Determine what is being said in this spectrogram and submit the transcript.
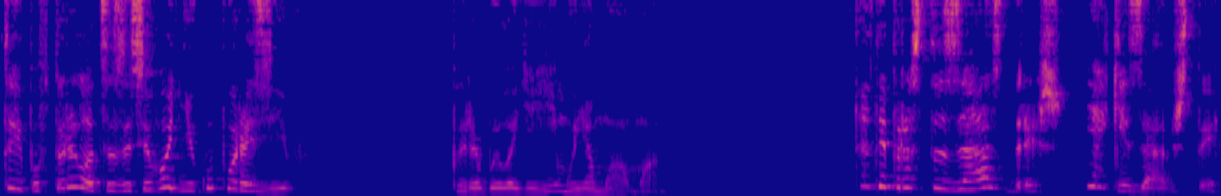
Ти повторила це за сьогодні купу разів, перебила її моя мама. Та ти просто заздриш, як і завжди.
